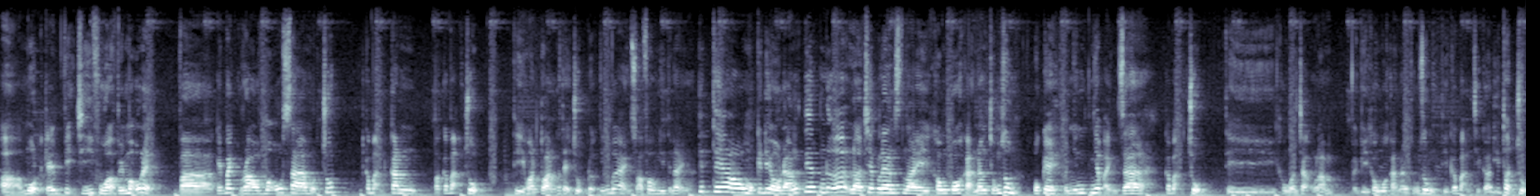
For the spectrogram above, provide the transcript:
ở một cái vị trí phù hợp với mẫu này. Và cái background mẫu xa một chút các bạn căn và các bạn chụp thì hoàn toàn có thể chụp được những bức ảnh xóa phông như thế này nhé. Tiếp theo một cái điều đáng tiếc nữa là chiếc lens này không có khả năng chống rung. Ok, với những nhiếp ảnh gia các bạn chụp thì không quan trọng lắm bởi vì không có khả năng chống rung thì các bạn chỉ cần kỹ thuật chụp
